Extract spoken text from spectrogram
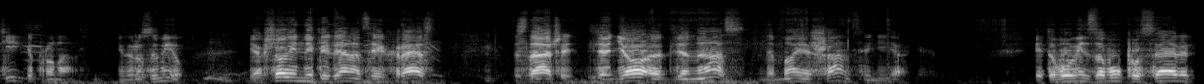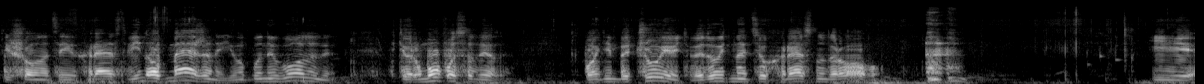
тільки про нас. Він розумів, якщо він не піде на цей хрест, значить для нього, для нас немає шансів ніяких. І тому він забув про себе, пішов на цей хрест. Він обмежений, його поневолили, в тюрму посадили. Потім бичують, ведуть на цю хресну дорогу. І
